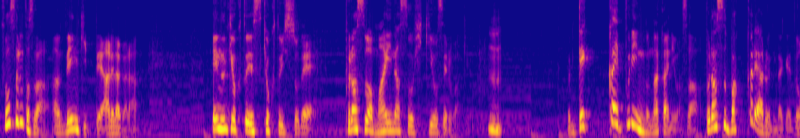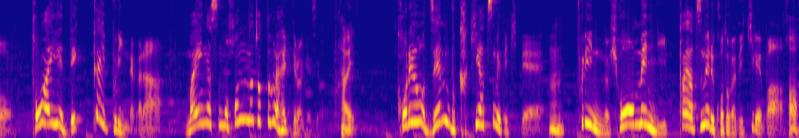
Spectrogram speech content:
そうするとさ電気ってあれだから N 極と S 極と一緒でプラスはマイナスを引き寄せるわけよ。うん。でっかいプリンの中にはさプラスばっかりあるんだけどとはいえでっかいプリンだからマイナスもほんのちょっとぐらい入ってるわけですよ。はい。これを全部かき集めてきてうん。プリンの表面にいっぱい集めることができればはあは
